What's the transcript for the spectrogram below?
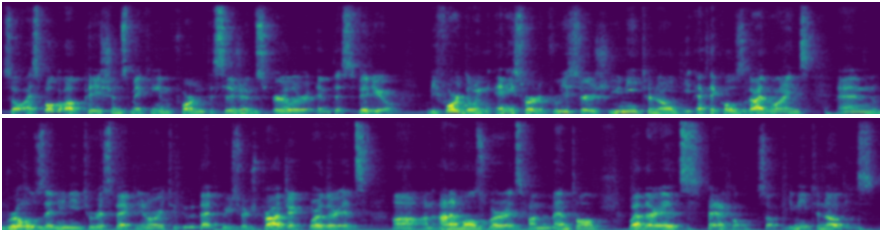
So I spoke about patients making informed decisions earlier in this video. Before doing any sort of research, you need to know the ethical guidelines and rules that you need to respect in order to do that research project, whether it's uh, on animals, whether it's fundamental, whether it's clinical. So you need to know these.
